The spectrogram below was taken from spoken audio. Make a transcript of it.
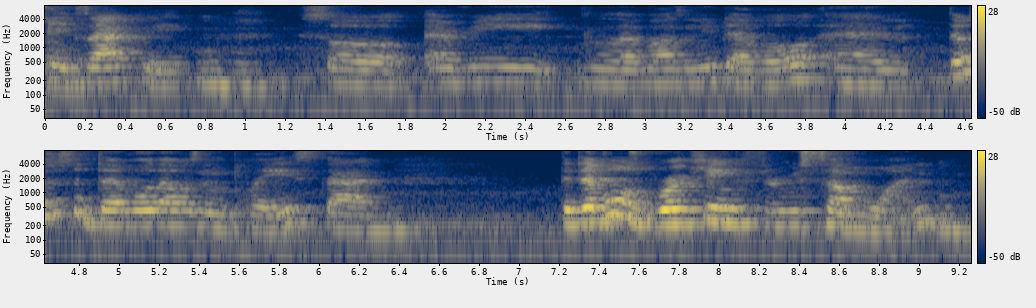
Exactly. Mm-hmm. So every level has a new devil, and there was just a devil that was in place that the devil was working through someone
